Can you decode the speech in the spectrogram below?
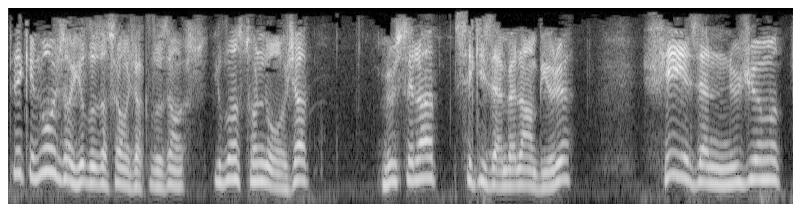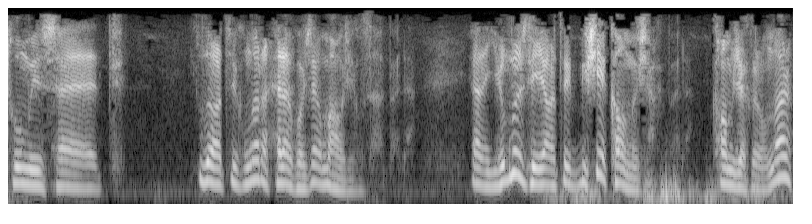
Peki ne olacak yıldızda son olacak? Yıldızın, yıldızın sonu ne olacak? Mürselat 8'den Melam buyuruyor. Feyzen nücumu tumiset. Yıldız artık bunlar helak olacak, mahvolacak böyle. Yani yıldız diye artık bir şey kalmayacak böyle. Kalmayacaklar onlar.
